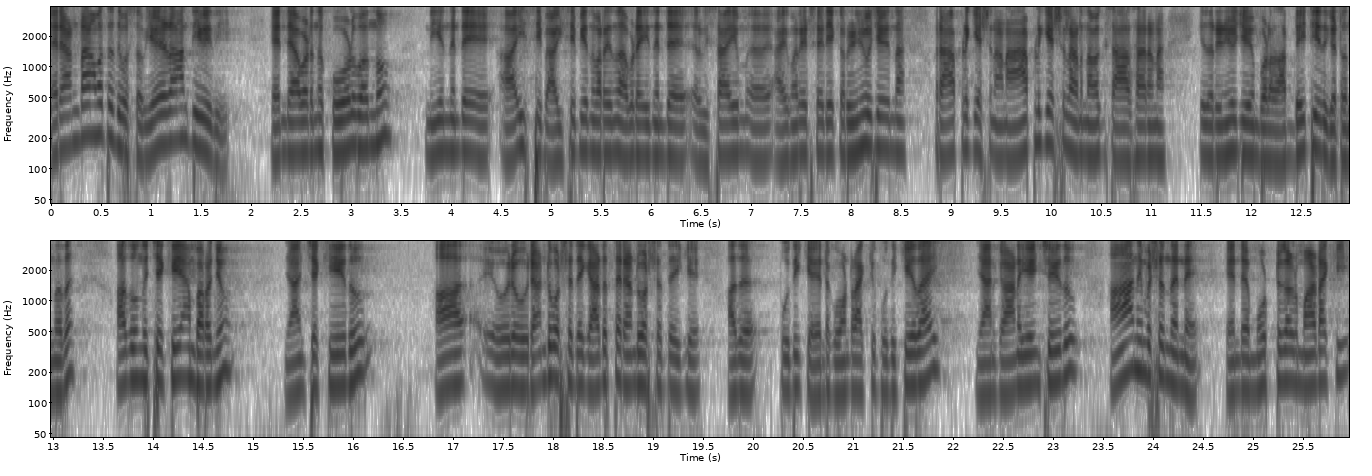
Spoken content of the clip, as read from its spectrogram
രണ്ടാമത്തെ ദിവസം ഏഴാം തീയതി എന്റെ അവിടെ നിന്ന് കോൾ വന്നു നീ നിന്റെ I C I C P എന്ന് പറയുന്നത് അവിടെ ഇതിന്റെ വിസായും ഐമറേറ്റ് ഐ റിന്യൂ ചെയ്യുന്ന ഒരു ആപ്ലിക്കേഷനാണ് ആ ആപ്ലിക്കേഷനിലാണ് നമുക്ക് സാധാരണ ഇത് റിന്യൂ ചെയ്യുമ്പോൾ അത് അപ്ഡേറ്റ് ചെയ്ത് കിട്ടുന്നത്. അതൊന്ന് ചെക്ക് ചെയ്യാൻ പറഞ്ഞു. ഞാൻ ചെക്ക് ചെയ്തു. ആ ഒരു രണ്ട് വർഷത്തേക്ക് അടുത്ത രണ്ട് വർഷത്തേക്ക് അത് പുതുക്കുക എന്റെ കോൺട്രാക്റ്റ് പുതുക്കിയതായി ഞാൻ കാണുകയും ചെയ്തു. ആ നിമിഷം തന്നെ എന്റെ മുട്ടുകൾ മടക്കി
